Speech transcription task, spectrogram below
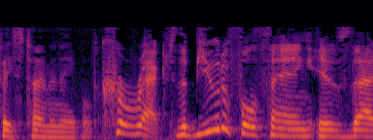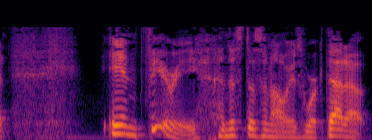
FaceTime enabled. Correct. The beautiful thing is that in theory, and this doesn't always work that out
